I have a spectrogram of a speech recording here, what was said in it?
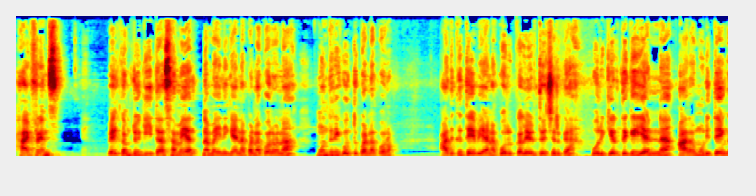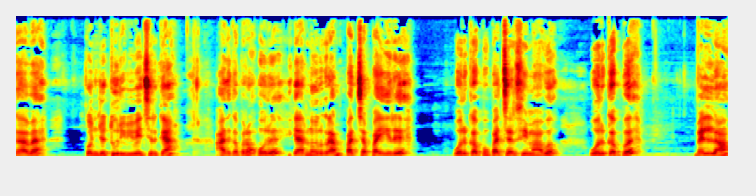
Hi friends welcome to Geetha Samayal நம்ம இன்றைக்கி என்ன பண்ண போகிறோன்னா முந்திரி கொத்து பண்ண போகிறோம் அதுக்கு தேவையான பொருட்கள் எடுத்து வச்சுருக்கேன். பொரிக்கிறதுக்கு எண்ணெய் அரைமுடி தேங்காவை கொஞ்சம் துருவி வச்சுருக்கேன். அதுக்கப்புறம் ஒரு இரநூறு கிராம் பச்சை பயிறு ஒரு கப்பு பச்சரிசி மாவு ஒரு கப்பு வெல்லம்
